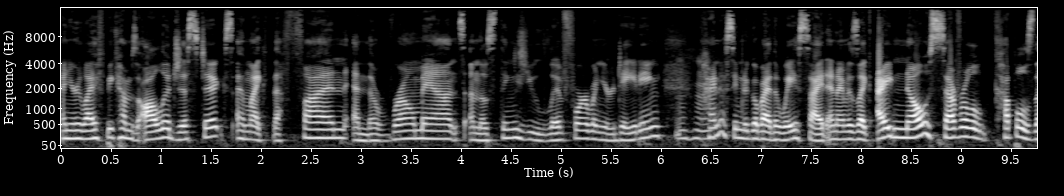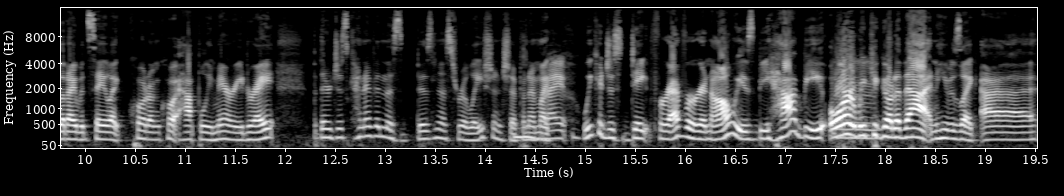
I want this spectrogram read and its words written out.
And your life becomes all logistics and like the fun and the romance and those things you live for when you're dating Mm-hmm. kind of seem to go by the wayside. And I was like, I know several couples that I would say like quote unquote happily married, right? But they're just kind of in this business relationship. And I'm like, Right. we could just date forever and always be happy, or we could go to that. And he was like, uh,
